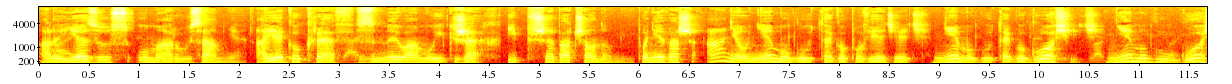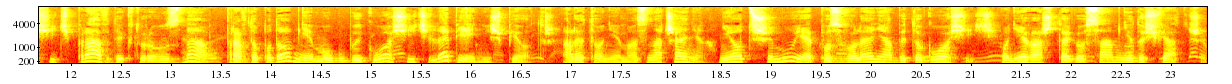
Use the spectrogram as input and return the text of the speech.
ale Jezus umarł za mnie, a Jego krew zmyła mój grzech i przebaczono mi. Ponieważ anioł nie mógł tego powiedzieć, nie mógł tego głosić, nie mógł głosić prawdy, którą znał. Prawdopodobnie mógłby głosić lepiej niż Piotr, ale to nie ma znaczenia. Nie otrzymuje pozwolenia, by to głosić ponieważ tego sam nie doświadczył.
